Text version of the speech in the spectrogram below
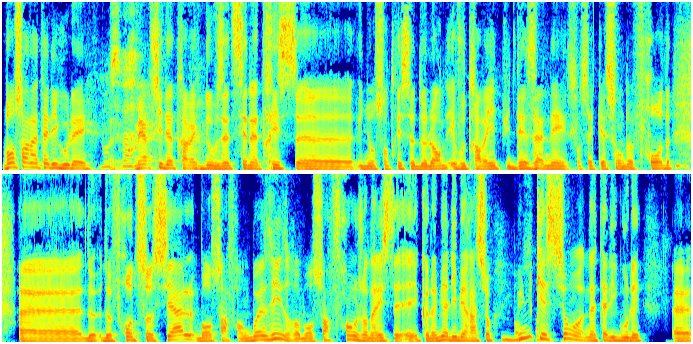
Bonsoir Nathalie Goulet. Bonsoir. Merci d'être avec nous. Vous êtes sénatrice euh, Union centriste de l'Orne et vous travaillez depuis des années sur ces questions de fraude, euh, de, de, fraude sociale. Bonsoir Franck Boisise. Bonsoir Franck, journaliste économie à Libération. Une question Nathalie Goulet. Euh,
